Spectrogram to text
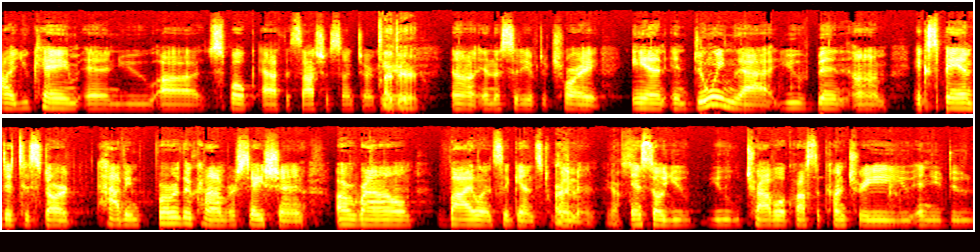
uh, you came and you uh, spoke at the Sasha Center here I did. Uh, in the city of Detroit. And in doing that, you've been um, expanded to start having further conversation around violence against women. yes. And so you you travel across the country you, and you do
